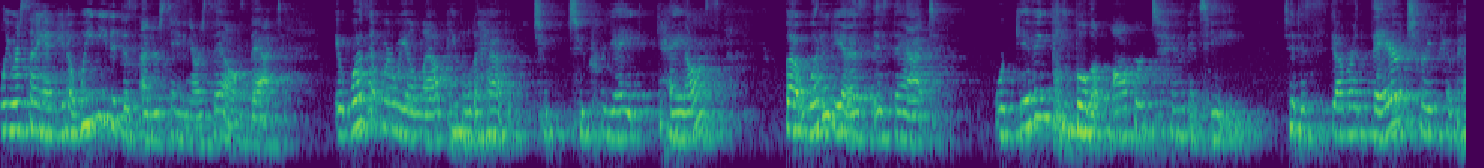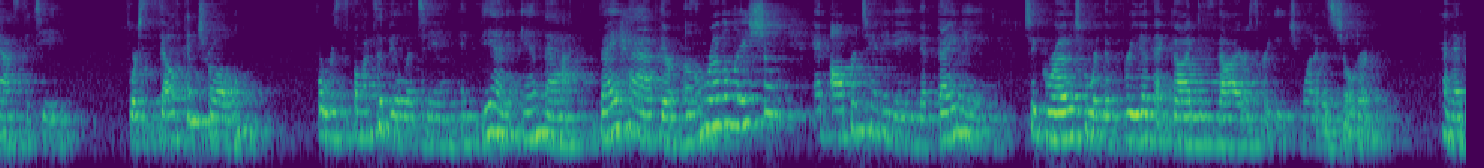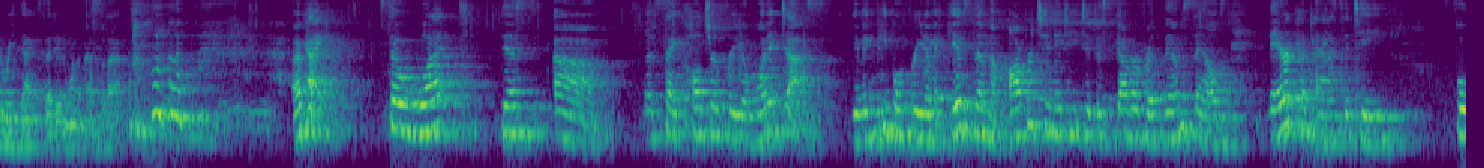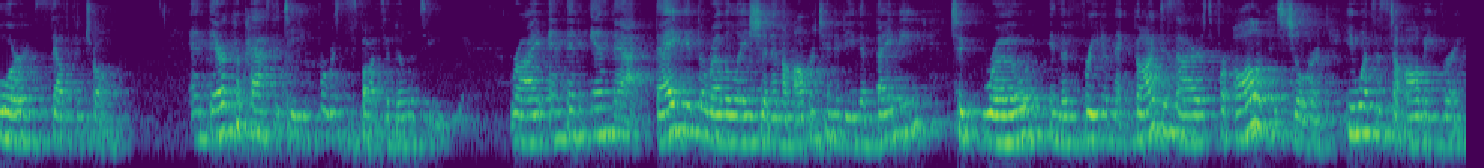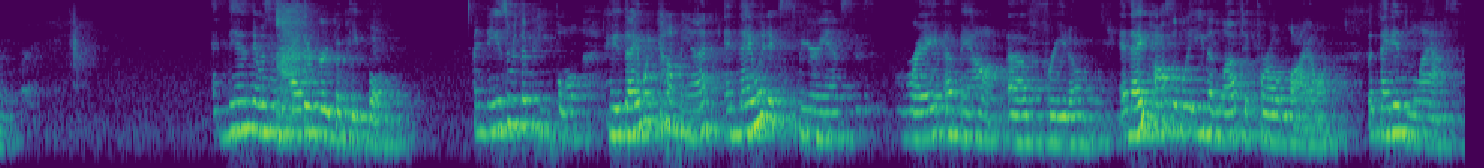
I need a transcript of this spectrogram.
we were saying, you know, we needed this understanding ourselves that it wasn't where we allowed people to have to, to create chaos, but what it is is that we're giving people the opportunity to discover their true capacity for self control, for responsibility, and then in that, they have their own revelation and opportunity that they need to grow toward the freedom that God desires for each one of his children. I had to read that because I didn't want to mess it up. okay, so what this, um, let's say, culture freedom, what it does, giving people freedom, it gives them the opportunity to discover for themselves their capacity for self control and their capacity for responsibility, right? And then in that, they get the revelation and the opportunity that they need to grow in the freedom that God desires for all of His children. He wants us to all be free. And then there was this other group of people. And these were the people who they would come in and they would experience this great amount of freedom. And they possibly even loved it for a while, but they didn't last.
